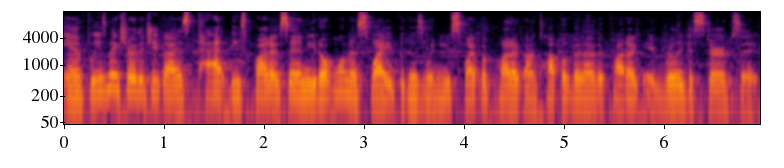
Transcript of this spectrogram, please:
And please make sure that you guys pat these products in. You don't want to swipe because when you swipe a product on top of another product, it really disturbs it.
